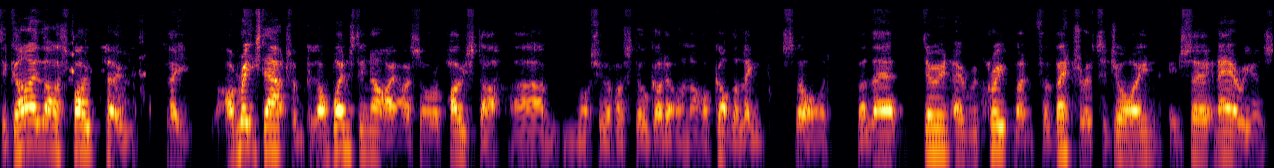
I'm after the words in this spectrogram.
the guy that I spoke to, they I reached out to him because on Wednesday night I saw a poster. Um, I'm not sure if I've still got it or not. I've got the link stored, but they're doing a recruitment for veterans to join in certain areas.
